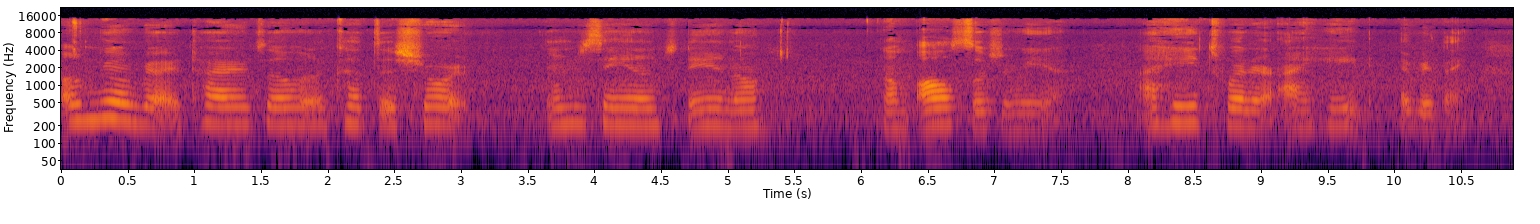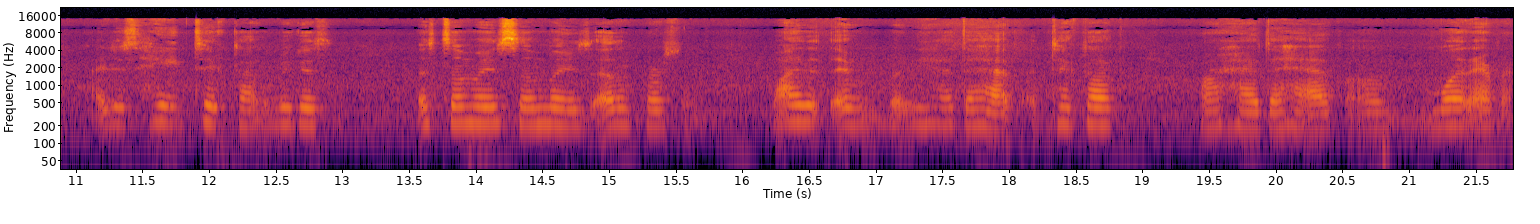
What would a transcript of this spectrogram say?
I'm getting very tired, so I'm gonna cut this short. I'm just saying I'm staying off um, all social media. I hate Twitter. I hate everything. I just hate TikTok because it's somebody's somebody's other person, why does everybody have to have a TikTok or have to have um, whatever?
